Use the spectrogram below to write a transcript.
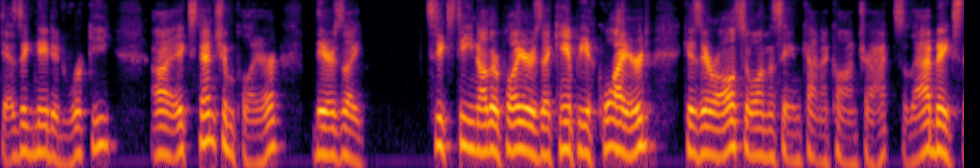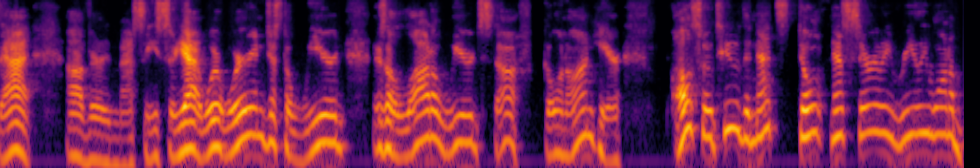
designated rookie uh, extension player. There's like 16 other players that can't be acquired because they're also on the same kind of contract. So that makes that uh, very messy. So yeah, we're we're in just a weird. There's a lot of weird stuff going on here. Also, too, the Nets don't necessarily really want to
